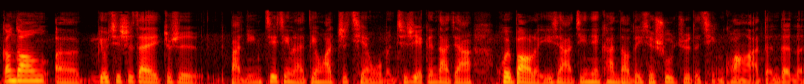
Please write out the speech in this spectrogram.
刚刚呃，尤其是在就是把您接进来电话之前，我们其实也跟大家汇报了一下今天看到的一些数据的情况啊，等等的。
